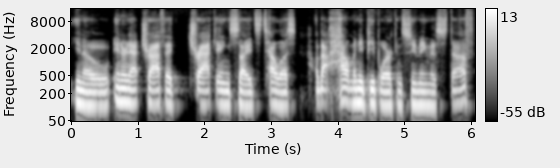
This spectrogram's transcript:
you know internet traffic tracking sites tell us about how many people are consuming this stuff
